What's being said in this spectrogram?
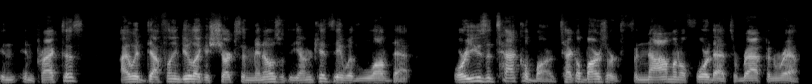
in, in practice. I would definitely do like a sharks and minnows with the young kids. They would love that. Or use a tackle bar. Tackle bars are phenomenal for that to wrap and rip.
